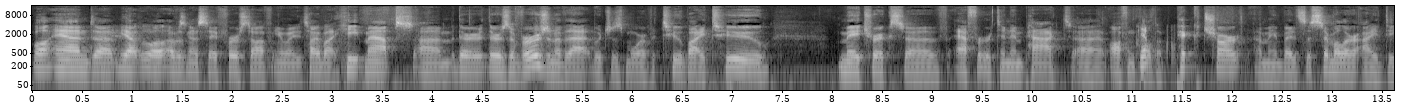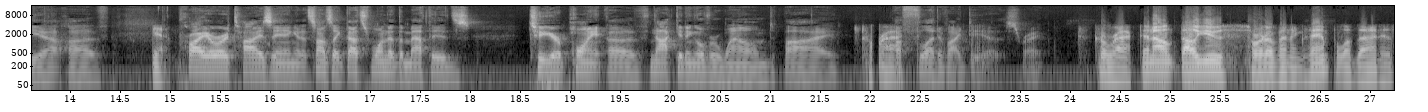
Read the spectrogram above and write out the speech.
Well, and uh, yeah, well, I was going to say first off, you know, when you talk about heat maps, um, there there's a version of that which is more of a two by two matrix of effort and impact, uh, often called yep. a pick chart. I mean, but it's a similar idea of yeah. prioritizing, and it sounds like that's one of the methods. To your point of not getting overwhelmed by Correct. a flood of ideas, right? Correct. And I'll I'll use sort of an example of that is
